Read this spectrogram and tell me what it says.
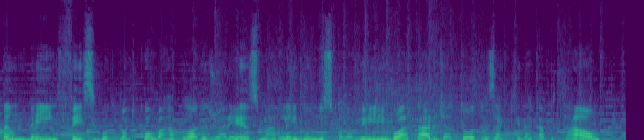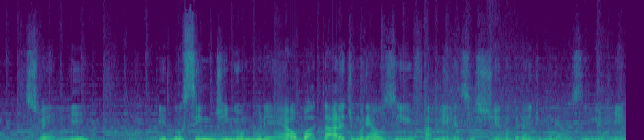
também em facebook.com.br blog de Juarez, Marley Nunes Colovini, boa tarde a todos aqui da capital, Sueli e Lucindinho Muriel, boa tarde Murielzinho e família assistindo, grande Murielzinho aí.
